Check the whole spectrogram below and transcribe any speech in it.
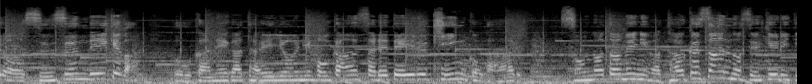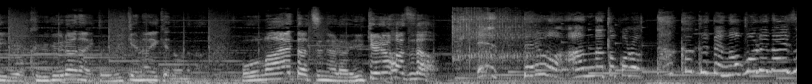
路を進んでいけばお金が大量に保管されている金庫があるそのためにはたくさんのセキュリティをくぐらないといけないけどな。お前たちならいけるはずだ。えでもあんなところ高くて登れないぞ。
